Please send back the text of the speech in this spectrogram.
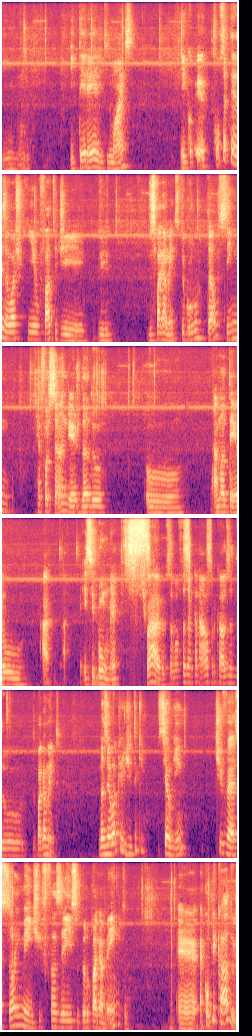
e, e ter ele e tudo mais. E com certeza, eu acho que o fato de, de dos pagamentos do Google estão sim reforçando e ajudando o, a manter o, a, a, esse boom, né? Tipo, ah, eu só vou fazer um canal por causa do, do pagamento. Mas eu acredito que se alguém tiver só em mente fazer isso pelo pagamento, é, é complicado.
